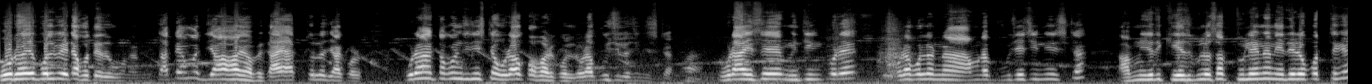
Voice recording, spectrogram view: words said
ওর হয়ে বলবে এটা হতে দেবো না। তাতে আমার যা হয় হবে গায়ে হাত তোলো যা করো। ওরা তখন জিনিসটা ওরাও কভার করল ওরা বুঝলো জিনিসটা। হ্যাঁ। ওরা এসে মিটিং করে ওরা বলল না আমরা বুঝেছি জিনিসটা। আপনি যদি কেসগুলো সব তুলে নেন এদের ওপর থেকে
